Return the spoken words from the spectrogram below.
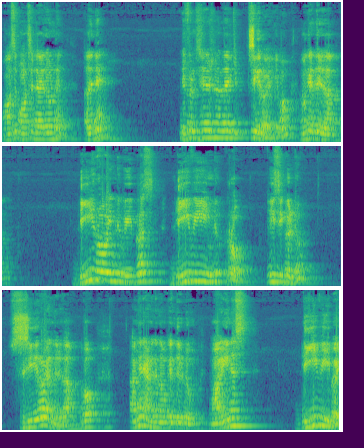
മാസ് കോൺസ്റ്റന്റ് ആയതുകൊണ്ട് അതിന്റെ ഡിഫറൻഷിയേഷൻ എന്തായിരിക്കും? സീറോ ആയിരിക്കും. അപ്പം നമുക്ക് എന്ത് എഴുതാം? D rho into V plus D V into rho is equal to zero എന്ന് എഴുതാം. അപ്പോ അങ്ങനെയാണെങ്കിൽ നമുക്ക് എന്ത് കിട്ടും? Minus D V by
